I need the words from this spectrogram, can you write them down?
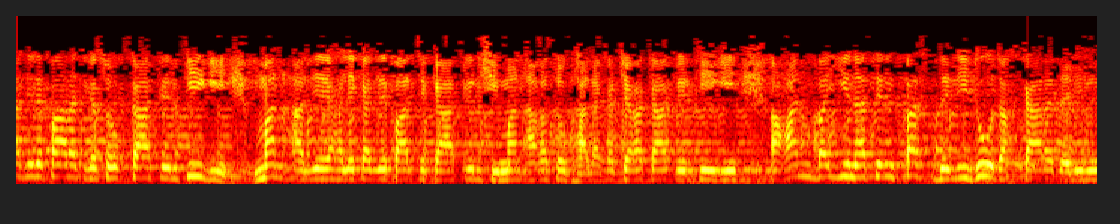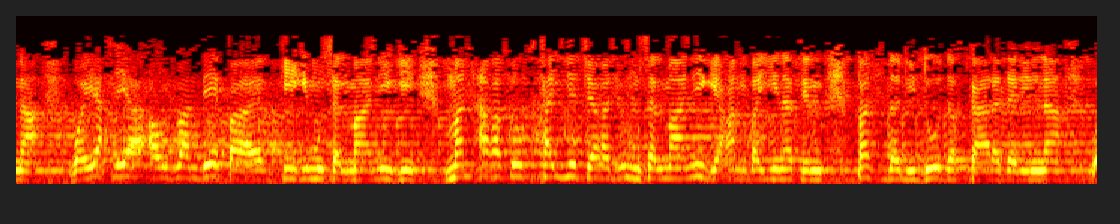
ادل پاره چې څوک کافر کیږي من الی هلک ادل پاره چې کافر شي من هغه څوک هلاک چې هغه کافر کیږي عن بینتن پس دلیدو د ښکار دلیلنا و یحیا او ژوند دی کیږي مسلمانیږي من هغه څوک حی چې هغه مسلمانیږي عن بینتن پس دلیدو د ښکار دلیلنا و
